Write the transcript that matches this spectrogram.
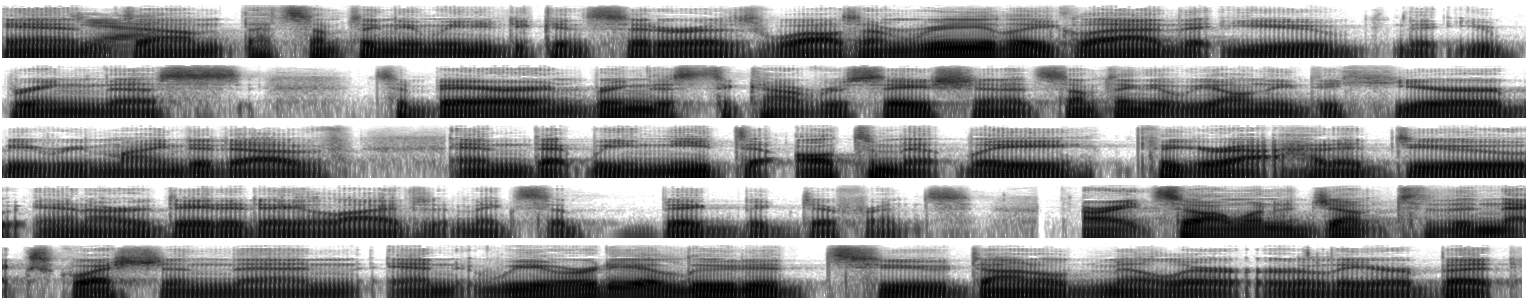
and yeah. um, that's something that we need to consider as well. So I'm really glad that you that you bring this to bear and bring this to conversation. It's something that we all need to hear, be reminded of, and that we need to ultimately figure out how to do in our day to day lives. It makes a big, big difference. All right, so I want to jump to the next question then, and we already alluded to Donald Miller earlier, but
